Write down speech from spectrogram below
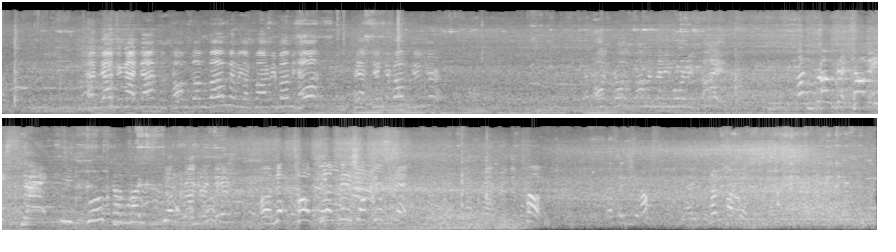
I'm dancing that dance with Tom Thumb Bum, and we got Barbie Bum here. We have Ginger Bum, Ginger. And Hot Cross Bum and many more besides. I've broken Tommy's stick! He's broken my stick! Cracker. Oh, look, Tom, can I finish off your stick? Tom, can I finish it off? Nutcracker. You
